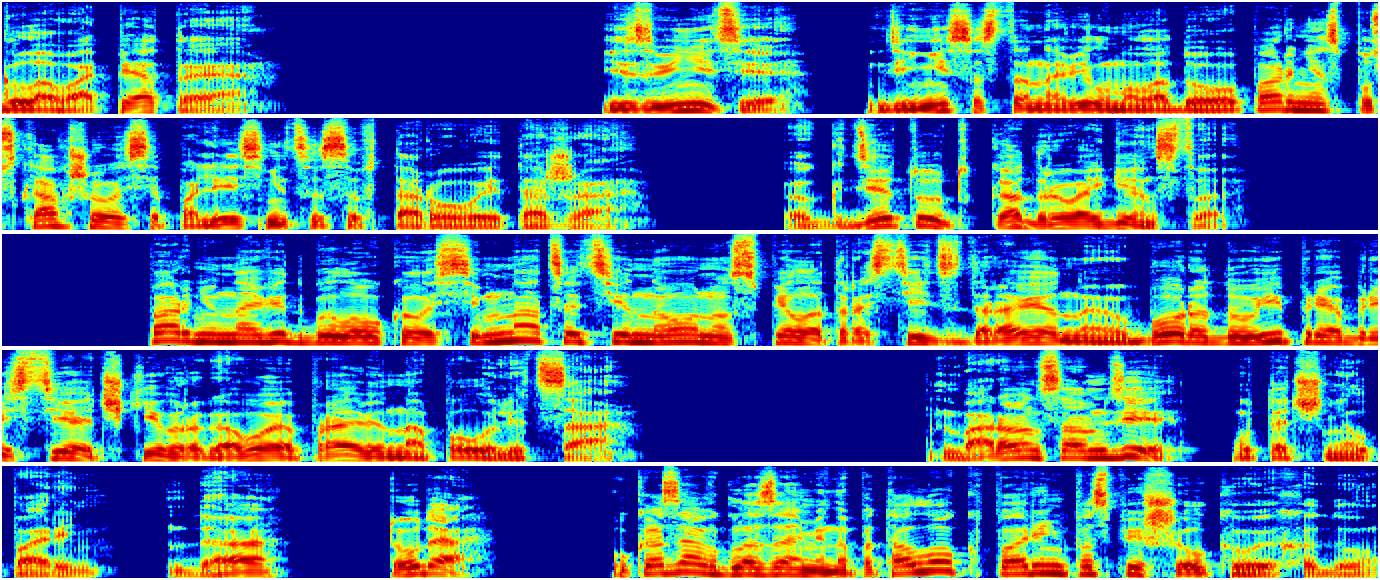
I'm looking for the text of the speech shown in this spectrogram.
Глава пятая. «Извините», – Денис остановил молодого парня, спускавшегося по лестнице со второго этажа. «Где тут кадровое агентство?» Парню на вид было около 17, но он успел отрастить здоровенную бороду и приобрести очки в роговой оправе на полу лица. «Барон Самди», – уточнил парень. «Да». «Туда». Указав глазами на потолок, парень поспешил к выходу.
